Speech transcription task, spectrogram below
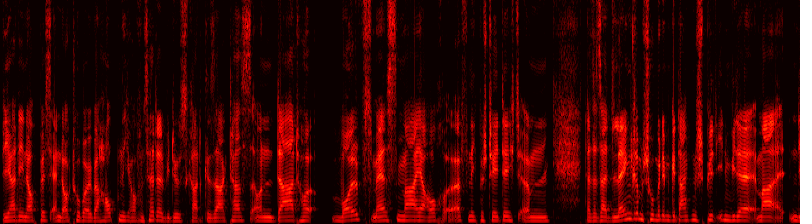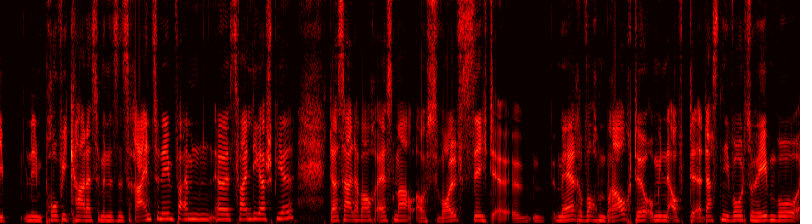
wir hatten ihn auch bis Ende Oktober überhaupt nicht auf dem Zettel, wie du es gerade gesagt hast. Und da hat Wolf zum ersten Mal ja auch öffentlich bestätigt, ähm, dass er seit längerem schon mit dem Gedanken spielt, ihn wieder immer in, die, in den Profikader zumindest reinzunehmen für ein äh, Zweitligaspiel. Dass er halt aber auch erstmal aus Wolfs Sicht äh, mehrere Wochen brauchte, um ihn auf das Niveau zu heben, wo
